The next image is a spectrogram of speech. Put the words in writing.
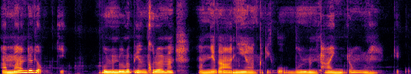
안 말한 적이 없지. 물론 루루피는 그럴만 언니가 아니야. 그리고 물론 다 인정해. 그리고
